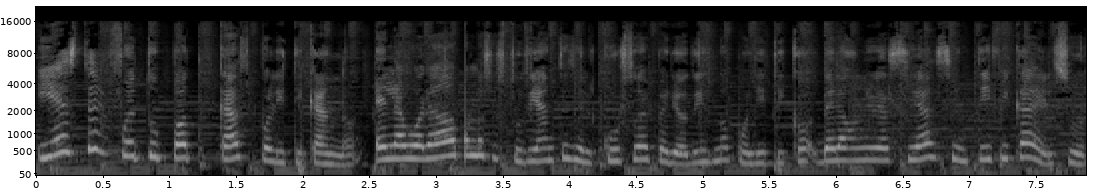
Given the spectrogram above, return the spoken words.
Y este fue tu podcast Politicando, elaborado por los estudiantes del curso de Periodismo Político de la Universidad Científica del Sur.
